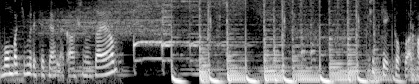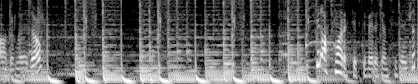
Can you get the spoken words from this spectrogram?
Bomba kimi reseptlərlə qarşınızdayam. Cheesecake topları hazırlayacağam. Bir açma resepti verəcəm sizin üçün.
